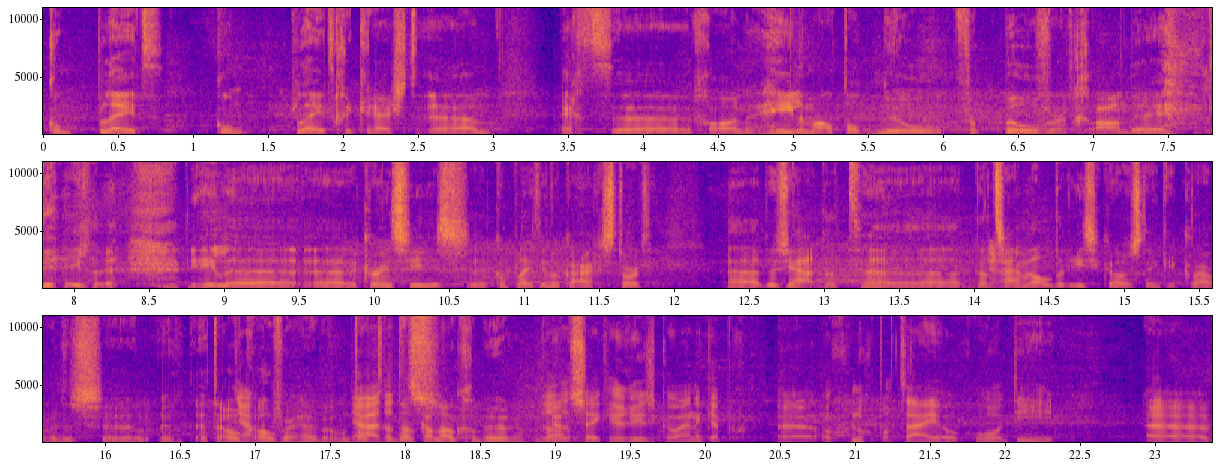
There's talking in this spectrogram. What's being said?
compleet, compleet gecrashed. Ehm, echt uh, gewoon helemaal tot nul verpulverd. Gewoon de, die hele, die hele currency is compleet in elkaar gestort. dus ja, dat, dat Ja. zijn wel de risico's, denk ik, waar we dus het ook Ja. over hebben. Want Ja, dat, dat dat is- kan ook gebeuren. Dat is zeker een risico. En ik heb eh, ook genoeg partijen ook gehoord die ehm,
